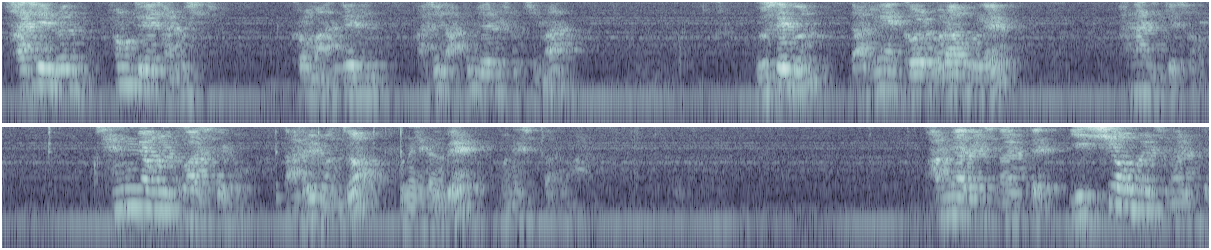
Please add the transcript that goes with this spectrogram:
사실은 형들의 잘못이죠. 그러면 안 되는 아주 나쁜 죄를 졌지만 요셉은 나중에 그걸 뭐라고 그래요? 하나님께서 생명을 구하시려고 나를 먼저. 애굽에 보내셨다고 말합니다. 광야를 지날 때, 이 시험을 지날 때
